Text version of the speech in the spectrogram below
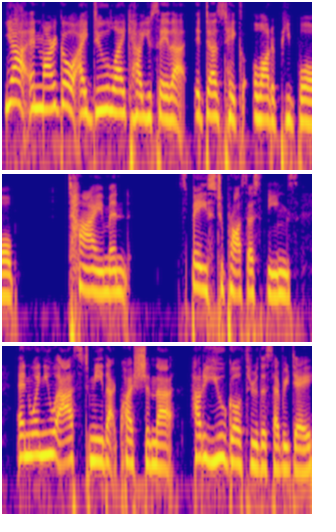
Yeah. And Margaux, I do like how you say that it does take a lot of people time and space to process things. And when you asked me that question that how do you go through this every day?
